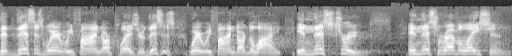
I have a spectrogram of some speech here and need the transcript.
That this is where we find our pleasure, this is where we find our delight, in this truth, in this revelation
